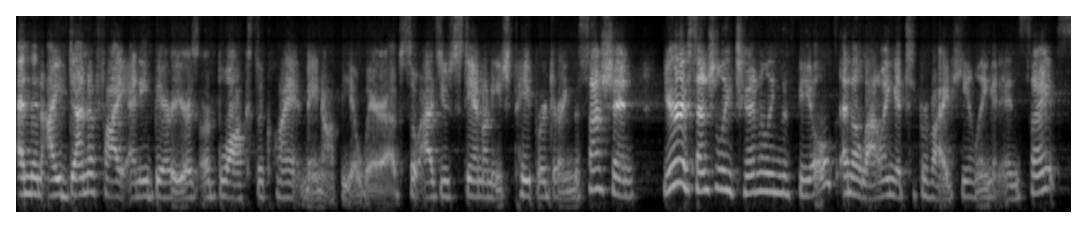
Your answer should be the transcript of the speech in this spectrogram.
and then identify any barriers or blocks the client may not be aware of. So as you stand on each paper during the session, you're essentially channeling the field and allowing it to provide healing and insights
